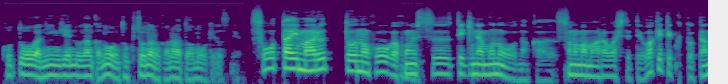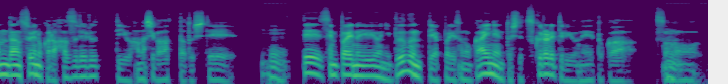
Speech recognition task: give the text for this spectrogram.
ことが人間のなんか脳の特徴なのかなとは思うけどですね。相対まるっとの方が本質的なものをなんかそのまま表してて、分けていくとだんだんそういうのから外れるっていう話があったとして、うん。で、先輩の言うように部分ってやっぱりその概念として作られてるよねとか、その、うん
